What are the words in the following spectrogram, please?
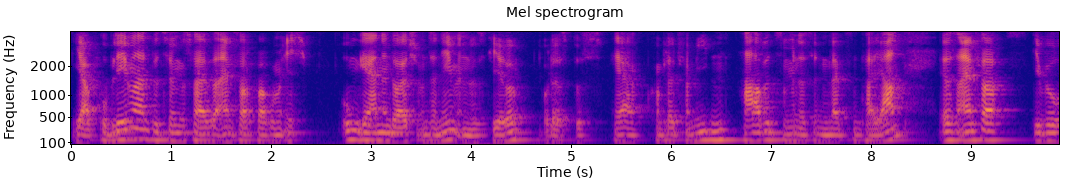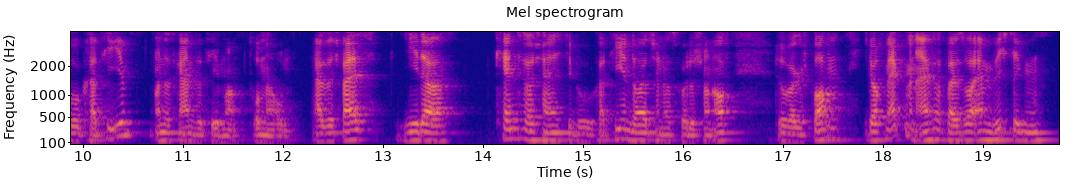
ja Probleme hat, beziehungsweise einfach, warum ich ungern in deutsche Unternehmen investiere oder es bisher komplett vermieden habe, zumindest in den letzten paar Jahren, ist einfach die Bürokratie und das ganze Thema drumherum. Also ich weiß, jeder kennt wahrscheinlich die Bürokratie in Deutschland, das wurde schon oft drüber gesprochen. Jedoch merkt man einfach bei so einem wichtigen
